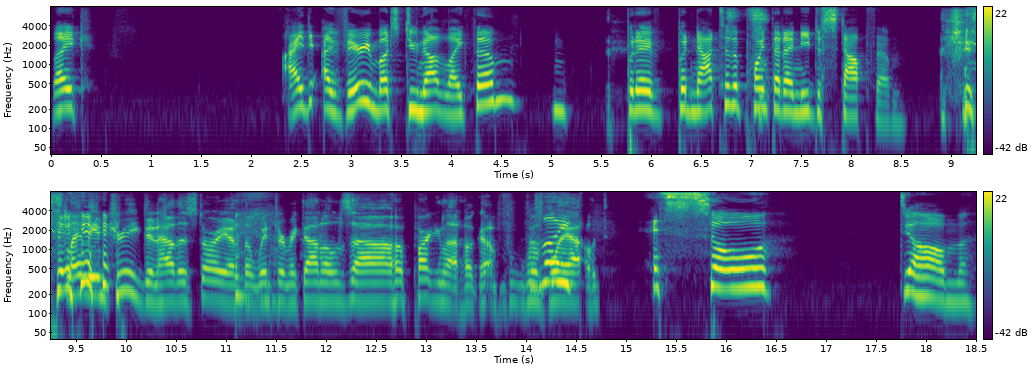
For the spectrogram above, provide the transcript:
Like, I, I very much do not like them, but I but not to the point that I need to stop them. Slightly intrigued in how the story of the Winter McDonald's uh, parking lot hookup will play out. It's so dumb.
